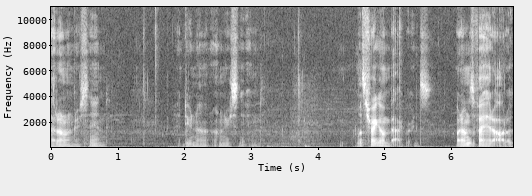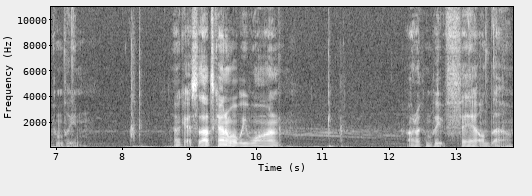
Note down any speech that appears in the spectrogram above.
I don't understand. I do not understand. Let's try going backwards. What happens if I hit autocomplete? Okay, so that's kind of what we want. Autocomplete failed though.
